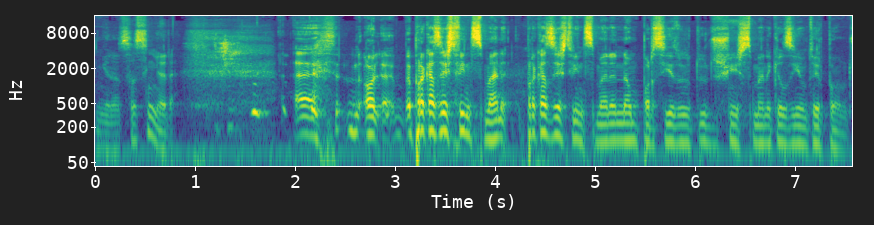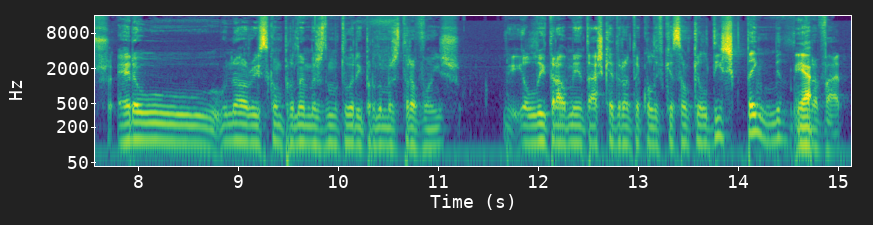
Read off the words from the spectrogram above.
Nossa Senhora. Uh, olha, por acaso este fim de semana, por acaso este fim de semana não me parecia do, dos fins de semana que eles iam ter pontos. Era o, o Norris com problemas de motor e problemas de travões. Ele literalmente, acho que é durante a qualificação que ele diz que tem medo de Yeah. travar.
